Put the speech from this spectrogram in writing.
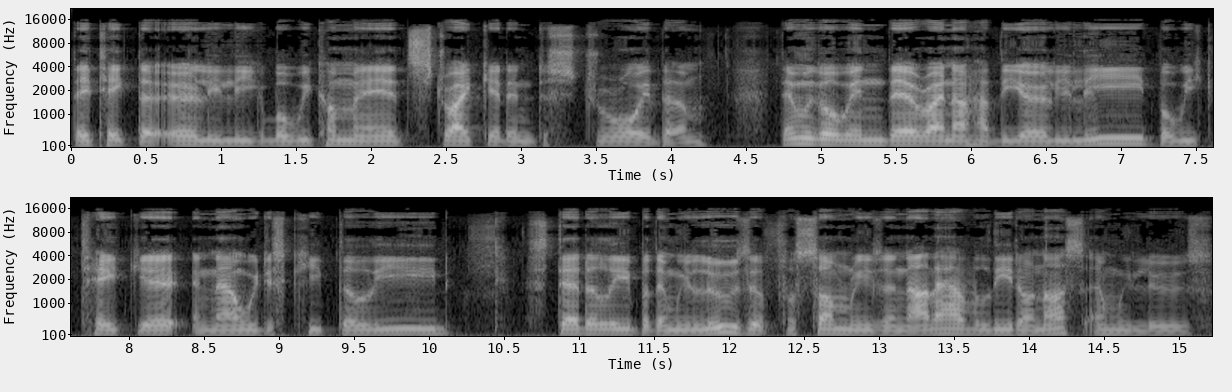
They take the early lead, but we come in, strike it, and destroy them. Then we go in there right now, have the early lead, but we take it, and now we just keep the lead steadily, but then we lose it for some reason. Now they have a lead on us, and we lose.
